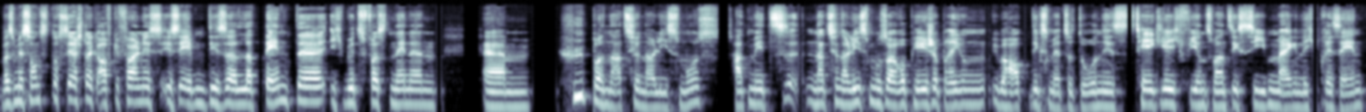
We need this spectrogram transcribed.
Was mir sonst noch sehr stark aufgefallen ist, ist eben dieser latente, ich würde es fast nennen, ähm, Hypernationalismus, hat mit Nationalismus europäischer Prägung überhaupt nichts mehr zu tun, ist täglich 24-7 eigentlich präsent.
